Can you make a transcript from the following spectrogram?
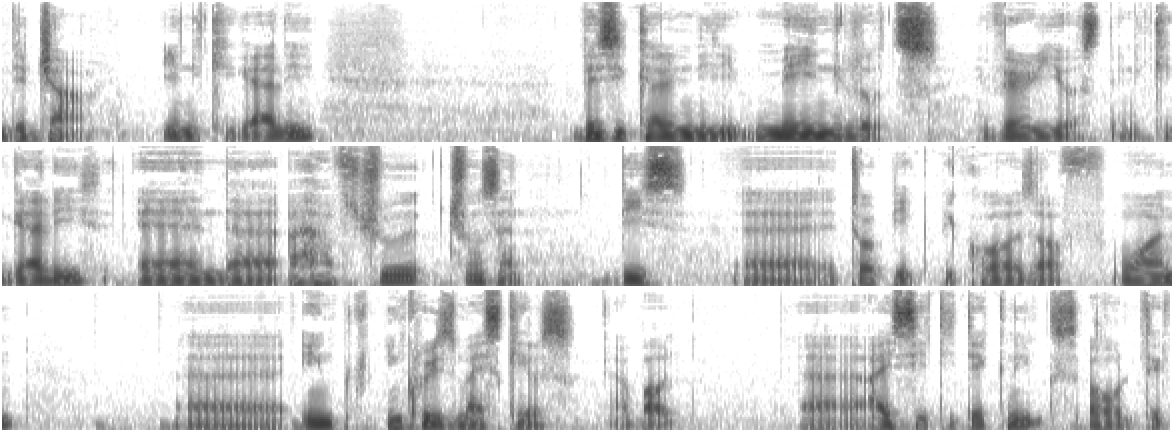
the jam in Kigali. Basically, main routes very used in Kigali, and uh, I have cho- chosen this uh, topic because of one, uh, inc- increase my skills about ICT techniques or tech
